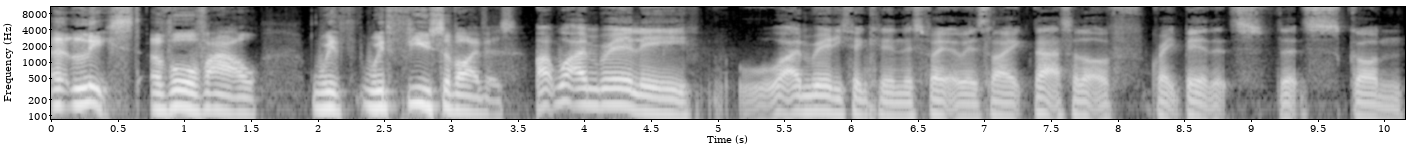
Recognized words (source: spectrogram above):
at least of Orval with with few survivors. I, what I'm really what I'm really thinking in this photo is like that's a lot of great beer that's that's gone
